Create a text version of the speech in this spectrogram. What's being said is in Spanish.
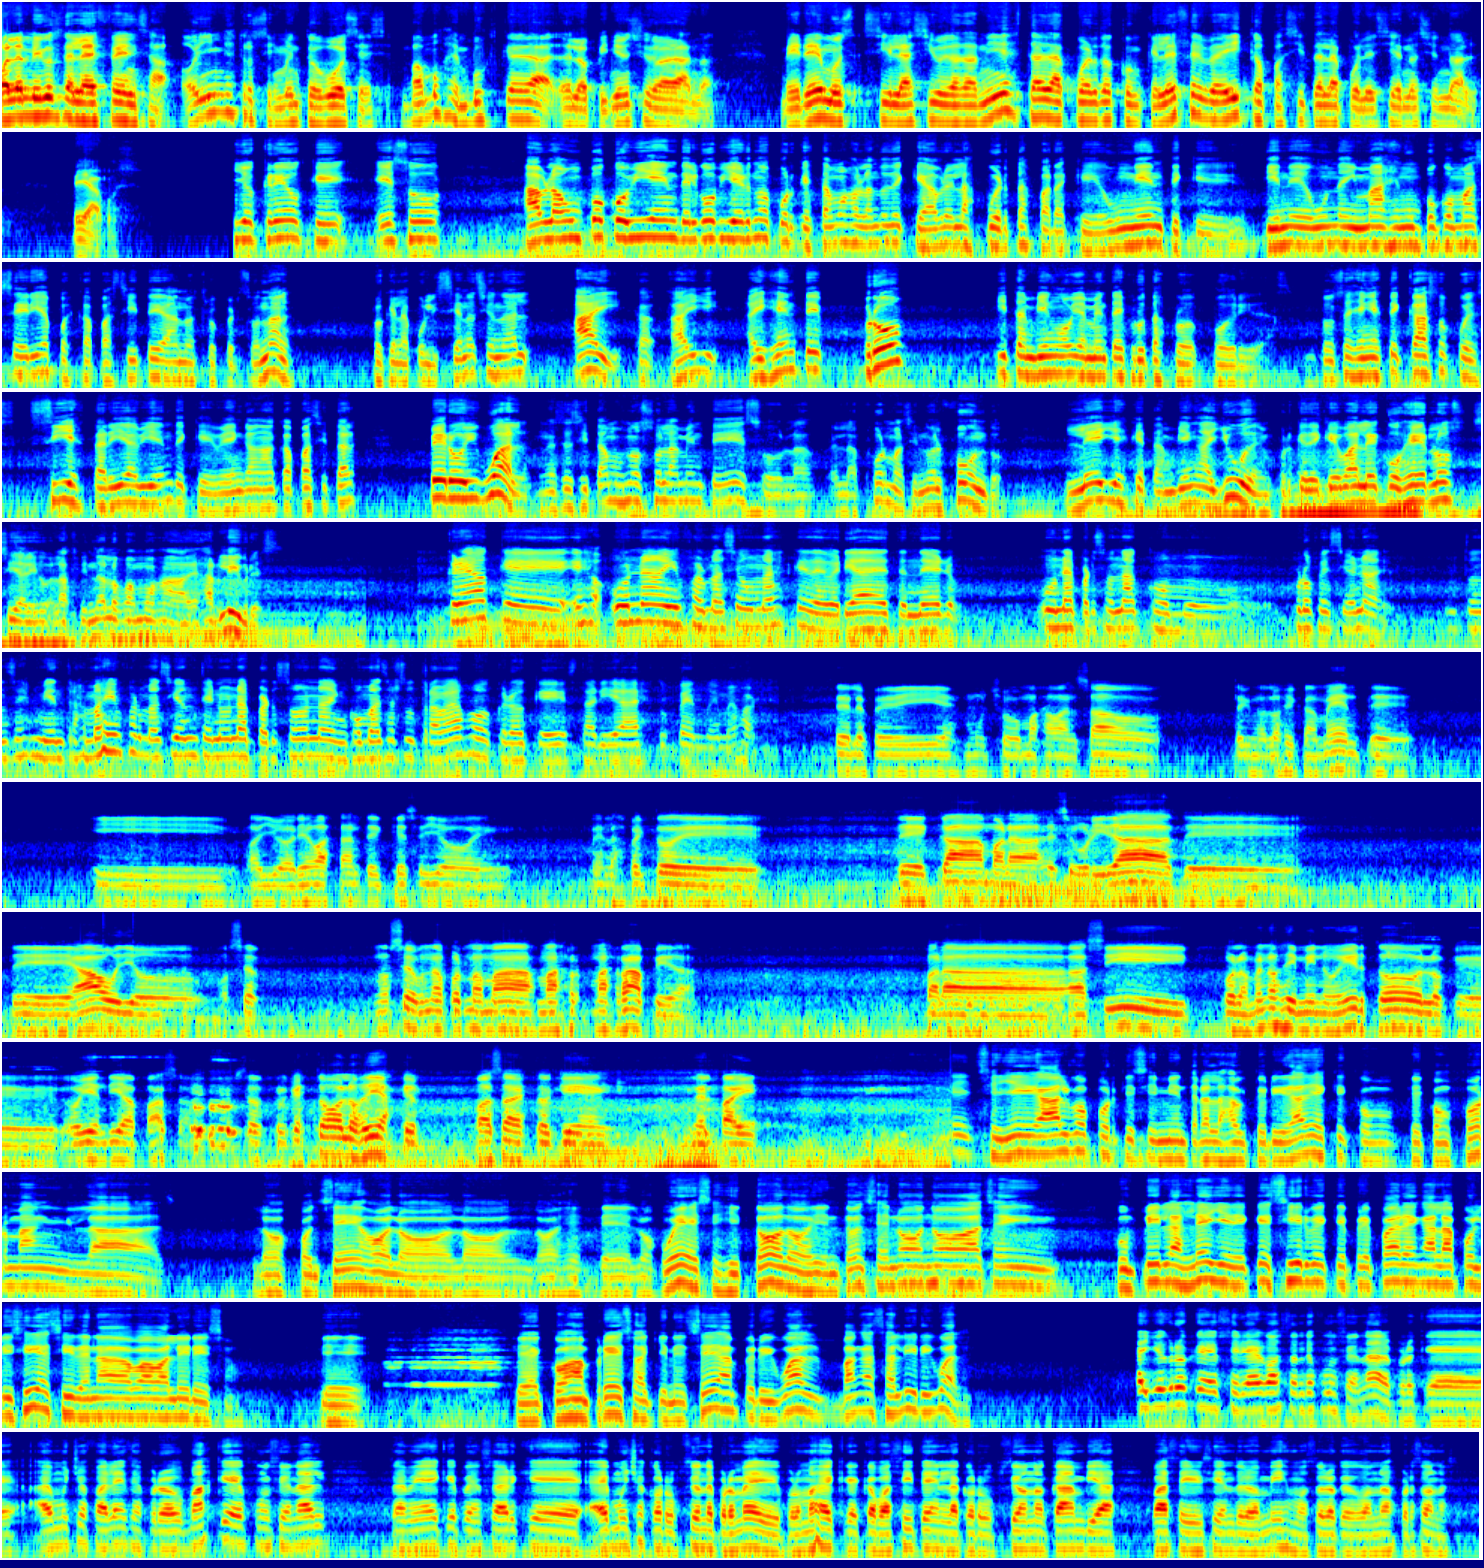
Hola amigos de la defensa, hoy en nuestro segmento Voces vamos en búsqueda de la opinión ciudadana. Veremos si la ciudadanía está de acuerdo con que el FBI capacite a la Policía Nacional. Veamos. Yo creo que eso habla un poco bien del gobierno porque estamos hablando de que abre las puertas para que un ente que tiene una imagen un poco más seria pues capacite a nuestro personal. Porque en la Policía Nacional hay, hay, hay gente pro y también obviamente hay frutas podridas. Entonces, en este caso, pues sí estaría bien de que vengan a capacitar, pero igual necesitamos no solamente eso, la, forma, sino el fondo. Leyes que también ayuden, porque de qué vale cogerlos si al, final los vamos a dejar libres. Creo que es una información más que debería de tener una persona como profesional. Entonces, mientras más información tiene una persona en cómo hacer su trabajo, creo que estaría estupendo y mejor. El FBI es mucho más avanzado tecnológicamente y ayudaría bastante, qué sé yo, en, el aspecto de, de cámaras, de seguridad, de, de audio, o sea, no sé, una forma más, más, más rápida para así por lo menos disminuir todo lo que hoy en día pasa, porque es todos los días que pasa esto aquí en el país se llega a algo porque si mientras las autoridades que, que conforman los consejos, este, los, jueces y todo, y entonces no, no hacen cumplir las leyes, ¿de qué sirve que preparen a la policía si de nada va a valer eso? Que, que cojan preso a quienes sean, pero igual van a salir igual. Yo creo que sería algo bastante funcional porque hay muchas falencias, pero más que funcional también hay que pensar que hay mucha corrupción de promedio y por más que capaciten, la corrupción no cambia, va a seguir siendo lo mismo, solo que con nuevas personas.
